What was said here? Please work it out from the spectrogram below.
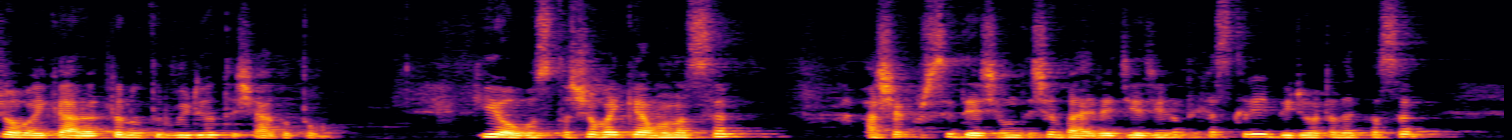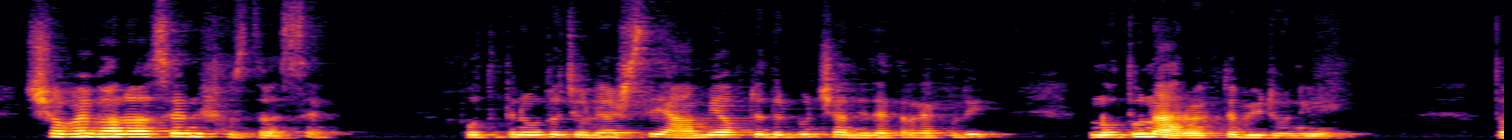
সবাইকে আরও একটা নতুন ভিডিওতে স্বাগতম। কী অবস্থা? সবাই কেমন আছেন? আশা করছি দেশ এবং দেশের বাইরে যে যেখান থেকে আজকের এই ভিডিওটা দেখতেছেন, সবাই ভালো আছেন, সুস্থ আছেন। প্রতিদিনের মতো চলে আসছি। আমি আপনাদের বোন শান্তি ডাক্তার কাকুরি নতুন আরও একটা ভিডিও নিয়ে। তো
